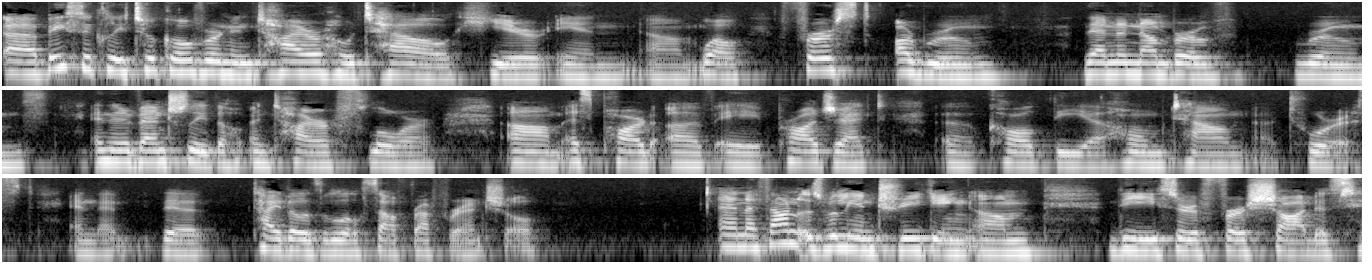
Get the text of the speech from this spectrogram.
uh, basically took over an entire hotel here in, um, well, first a room, then a number of rooms, and then eventually the entire floor um, as part of a project uh, called the uh, Hometown uh, Tourist. And the, the title is a little self referential. And I found it was really intriguing. Um, the sort of first shot is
